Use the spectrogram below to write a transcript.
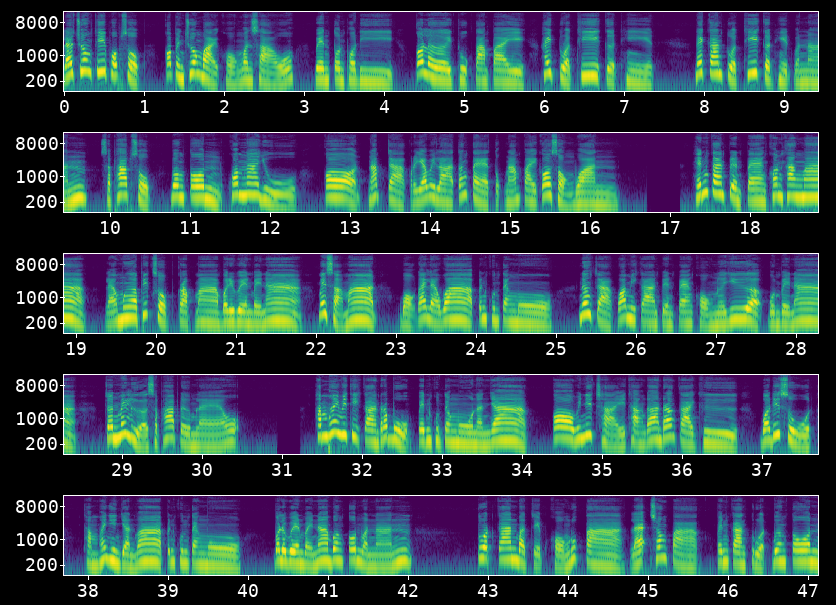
แล้วช่วงที่พบศพก็เป็นช่วงบ่ายของวันเสาร์เวรตนพอดี ก็เลยถูกตามไปให้ตรวจที่เกิดเหตุ ในการตรวจที่เกิดเหตุวันนั้น สภาพศพเบื้องต้นคว่ำหน้าอยู่ ก็นับจากระยะเวลาตั้งแต่ตกน้ำไปก็สองวัน เห็นการเปลี่ยนแปลงค่อนข้างมาก แล้วเมื่อพลิกศพกลับมาบริเวณใบหน้า ไม่สามารถบอกได้แล้วว่าเป็นคุณแตงโม เนื่องจากว่ามีการเปลี่ยนแปลงของเนื้อเยื่อบนใบหน้า จนไม่เหลือสภาพเดิมแล้วทำให้วิธีการระบุเป็นคุณแตงโมนั้นยาก ก็วินิจฉัยทางด้านร่างกายคือบอดี้สูททำให้ยืนยันว่าเป็นคุณแตงโม บริเวณใบหน้าเบื้องต้นวันนั้น ตรวจการบาดเจ็บของลูกตาและช่องปากเป็นการตรวจเบื้องต้น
